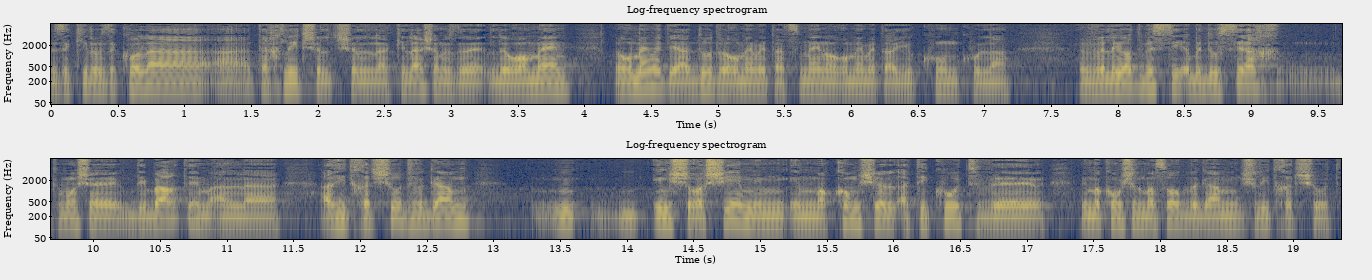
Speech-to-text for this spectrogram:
וזה כאילו, זה כל התכלית של, של הקהילה שלנו, זה לרומם, לרומם את היהדות, לרומם את עצמנו, לרומם את היקום כולה. ולהיות בדו-שיח, כמו שדיברתם, על, על התחדשות וגם עם שורשים, עם, עם מקום של עתיקות וממקום של מסורת וגם של התחדשות.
